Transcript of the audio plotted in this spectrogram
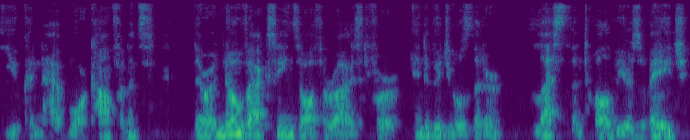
you can have more confidence. There are no vaccines authorized for individuals that are less than 12 years of age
